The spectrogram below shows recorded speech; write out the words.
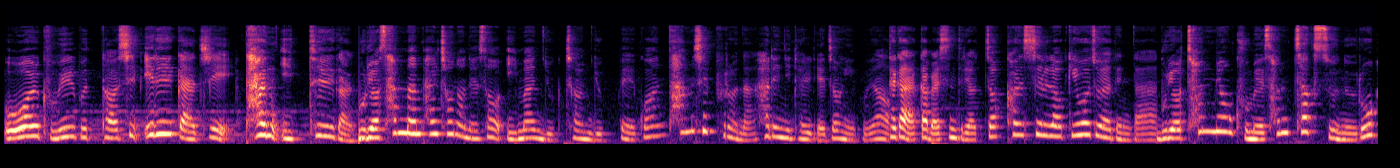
5월 9일부터 11일까지 단 이틀간 무려 38,000원에서 26,600원 30%나 할인이 될 예정이고요. 제가 아까 말씀드렸죠? 컨실러 끼워줘야 된다. 무려 1000명 구매 선착순으로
